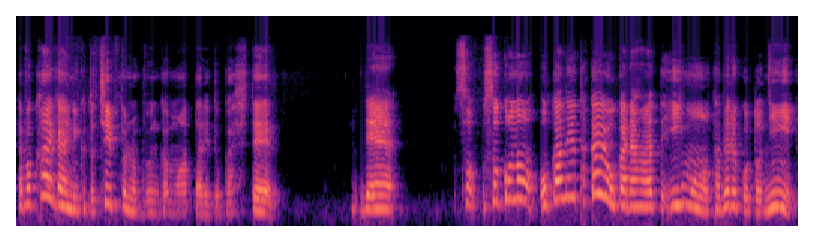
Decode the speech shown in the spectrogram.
やっぱ海外に行くとチップの文化もあったりとかしてでそそこのお金高いお金払っていいものを食べることに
